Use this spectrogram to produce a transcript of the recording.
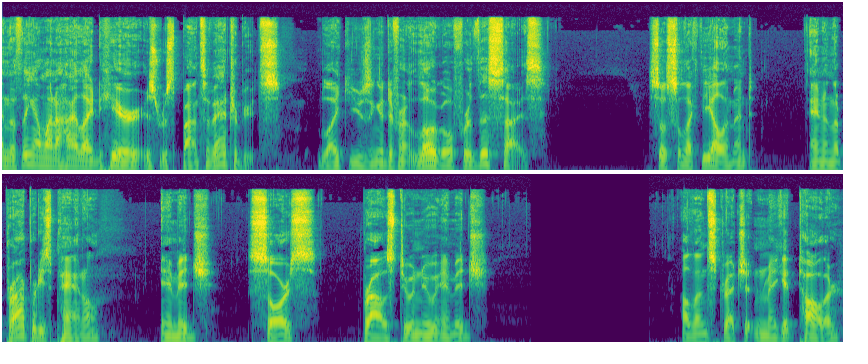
And the thing I want to highlight here is responsive attributes, like using a different logo for this size. So select the element, and in the Properties panel, Image, Source, Browse to a new image. I'll then stretch it and make it taller.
